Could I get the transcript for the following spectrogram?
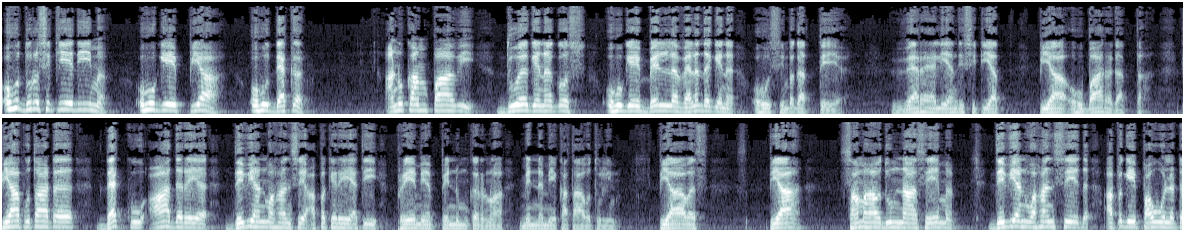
ඔහු දුරසිටියේදීම ඔහුගේ පියා ඔහු දැක අනුකම්පාවි දුවගෙන ගොස් ඔහුගේ බෙල්ල වැළඳගෙන ඔහු සිඹගත්තේය. වැරෑලි ඇඳි සිටියත් පියා ඔහු භාරගත්තා. පියාපුතාට දැක් වූ ආදරය දෙවියන් වහන්සේ අප කෙරේ ඇති ප්‍රේමය පෙන්නුම් කරනවා මෙන්න මේ කතාව තුළින්. පියාවස් පියා සමාව දුන්නාසේම දෙවියන් වහන්සේද අපගේ පව්වලට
